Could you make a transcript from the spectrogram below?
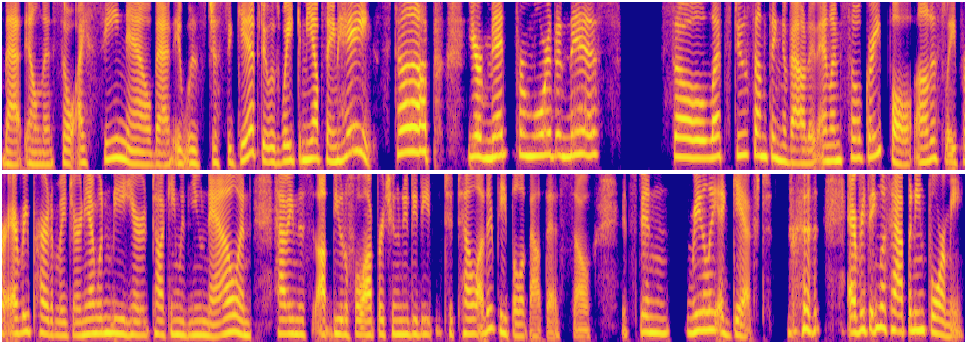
that illness. So I see now that it was just a gift. It was waking me up saying, Hey, stop. You're meant for more than this. So let's do something about it. And I'm so grateful, honestly, for every part of my journey. I wouldn't be here talking with you now and having this uh, beautiful opportunity to, to tell other people about this. So it's been really a gift. Everything was happening for me.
